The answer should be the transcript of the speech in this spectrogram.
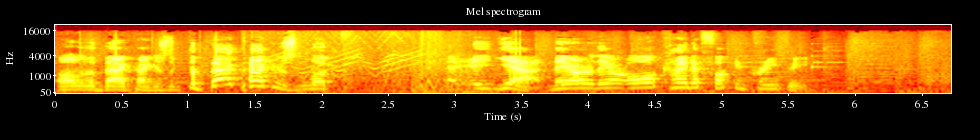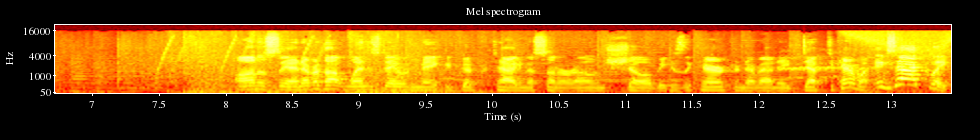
All of the backpackers look- The backpackers look... Uh, yeah, they are, they are all kind of fucking creepy. Honestly, I never thought Wednesday would make a good protagonist on her own show because the character never had any depth to care about. Exactly!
